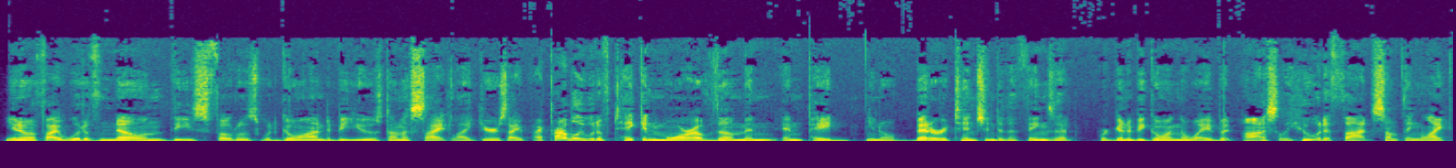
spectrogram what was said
you know, if I would have known these photos would go on to be used on a site like yours, I, I probably would have taken more of them and, and paid, you know, better attention to the things that were going to be going away. But honestly, who would have thought something like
